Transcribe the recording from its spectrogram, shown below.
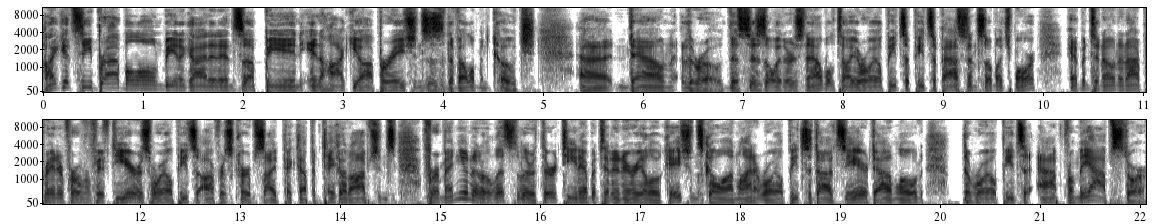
I could see Brad Malone being a guy that ends up being in hockey operations as a development coach uh, down the road. This is Oilers Now. We'll tell you Royal Pizza, Pizza Pasta, and so much more. Edmonton owned and operated for over 50 years. Royal Pizza offers curbside pickup and takeout options. For a menu and a list of their 13 Edmonton and area locations, go online at royalpizza.ca or download the Royal Pizza app from the App Store.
